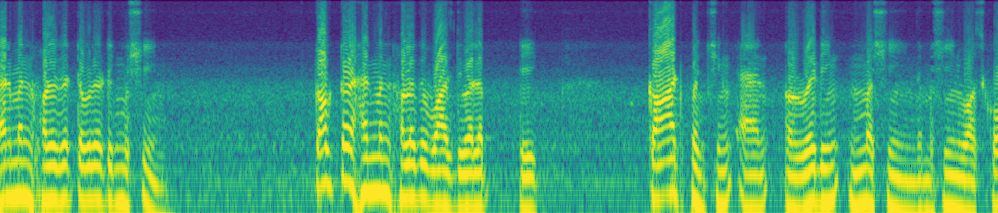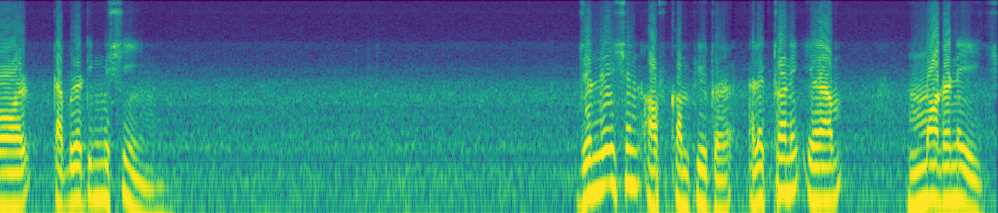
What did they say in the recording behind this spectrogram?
Hermann Hollerith tabulating machine Dr. Hermann Hollerith was developed a card punching and reading machine. The machine was called tabulating machine. Generation of computer electronic era modern age.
